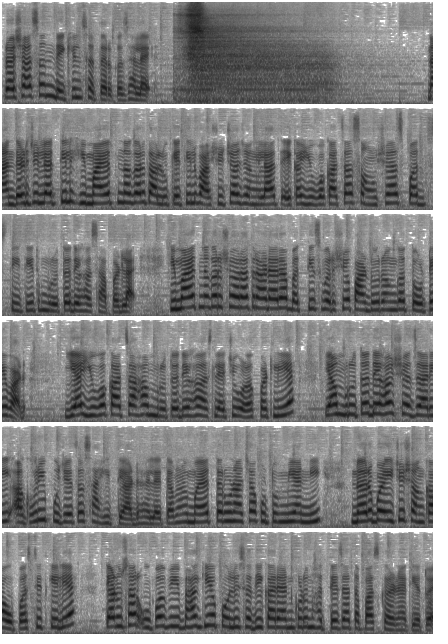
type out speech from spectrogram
प्रशासन देखील सतर्क झालंय. नांदेड जिल्ह्यातील हिमायतनगर तालुक्यातील वाशीच्या जंगलात एका युवकाचा संशयास्पद स्थितीत मृतदेह सापडलाय. हिमायतनगर शहरात राहणाऱ्या बत्तीस वर्षीय पांडुरंग तोटेवाड या युवकाचा हा मृतदेह असल्याची ओळख पटली आहे या मृतदेह शेजारी अघोरी पूजेचं साहित्य आढळलंय. त्यामुळे मयत तरुणाच्या कुटुंबियांनी नरबळीची शंका उपस्थित केली आहे. त्यानुसार उपविभागीय पोलीस अधिकाऱ्यांकडून हत्येचा तपास करण्यात येतोय.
